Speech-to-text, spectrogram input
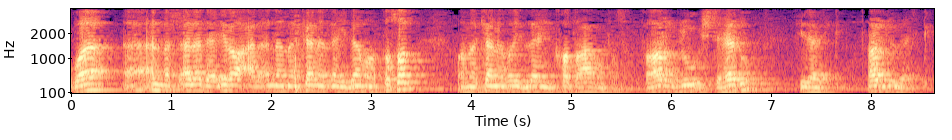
والمسألة دائرة على أن ما كان الله دام واتصل وما كان غير الله انقطع وانفصل فأرجو اجتهاده في ذلك. أرجو ذلك.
